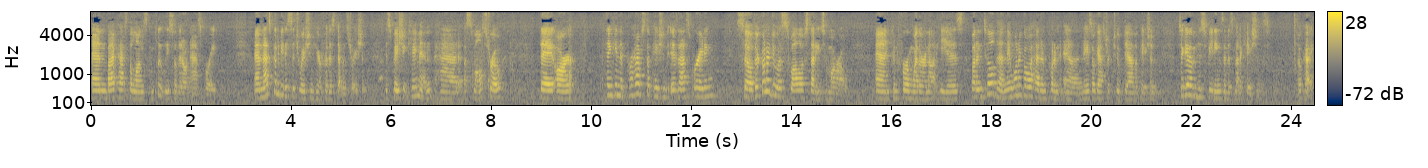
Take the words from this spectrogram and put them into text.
and bypass the lungs completely so they don't aspirate. And that's going to be the situation here for this demonstration. This patient came in, had a small stroke. They are thinking that perhaps the patient is aspirating, so they're going to do a swallow study tomorrow and confirm whether or not he is. But until then, they want to go ahead and put a uh, nasogastric tube down the patient to give him his feedings and his medications. Okay,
